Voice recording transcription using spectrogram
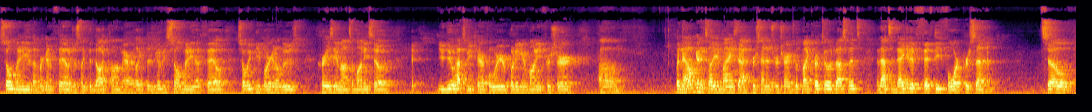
so many of them are going to fail, just like the dot com era. Like, there's to be so many that fail. So many people are going to lose crazy amounts of money. So, you do have to be careful where you're putting your money for sure. Um, but now I'm going to tell you my exact percentage returns with my crypto investments, and that's a negative 54%. So,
